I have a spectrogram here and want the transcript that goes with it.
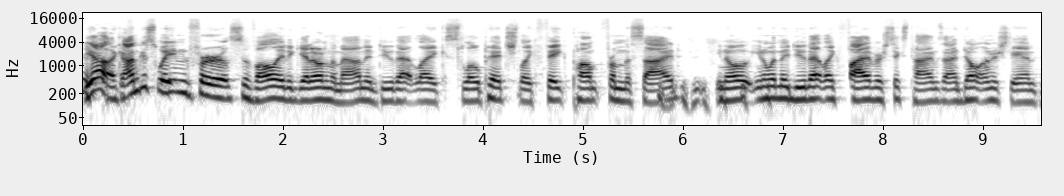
yeah, like I'm just waiting for Savale to get on the mound and do that like slow pitch, like fake pump from the side. You know, you know when they do that like five or six times, and I don't understand.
